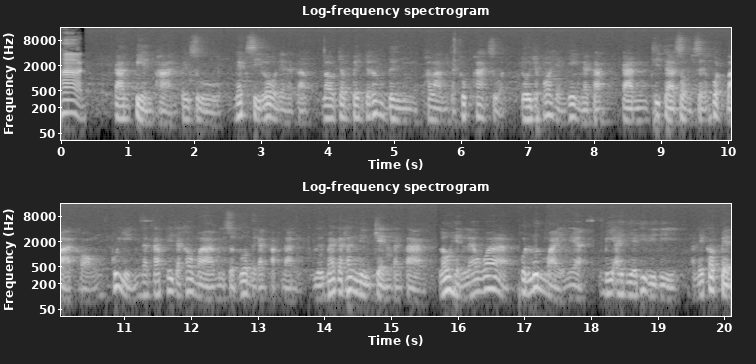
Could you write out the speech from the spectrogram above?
2065 การเปลี่ยนผ่านไปสู่ Net Zero เนี่ยนะครับ เราจำเป็นจะต้องดึงพลังจากทุกภาคส่วน โดยเฉพาะอย่างยิ่งนะครับ การที่จะส่งเสริมบทบาทของผู้หญิงนะครับ ที่จะเข้ามามีส่วนร่วมในการผลักดัน หรือแม้กระทั่ง New Gen ต่างๆ เราเห็นแล้วว่าคนรุ่นใหม่เนี่ยมีไอเดียที่ดีๆ อันนี้ก็เป็น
